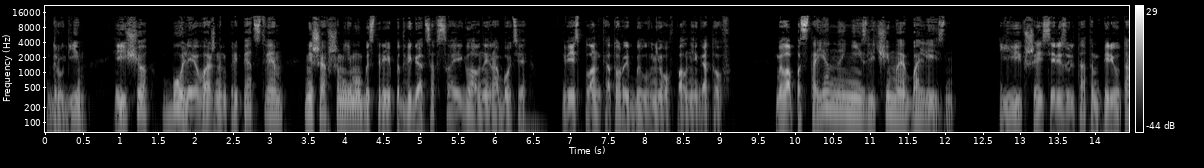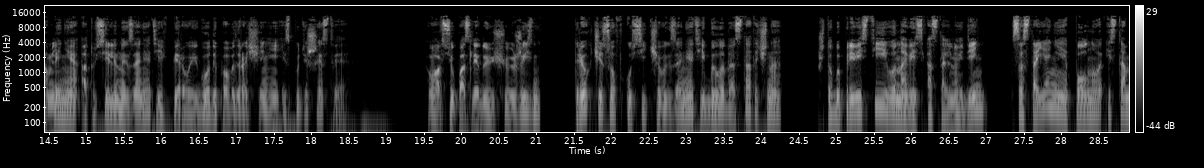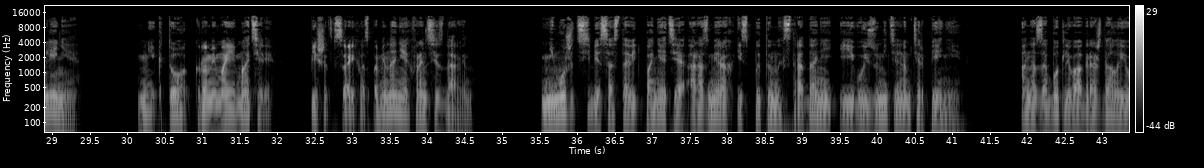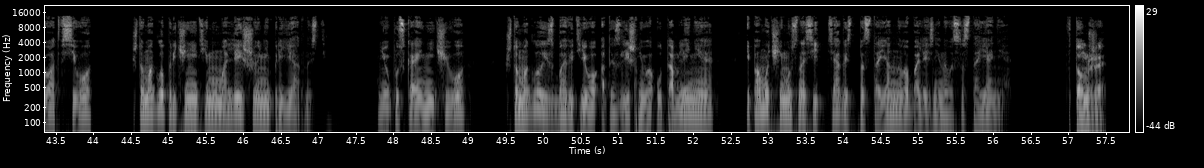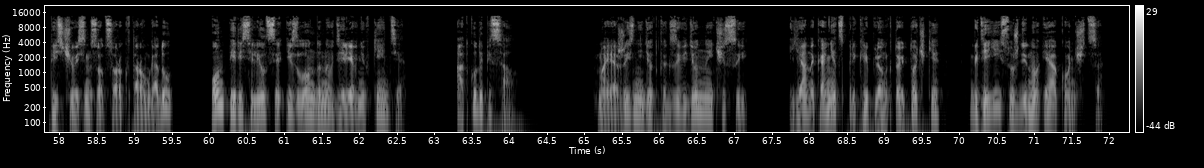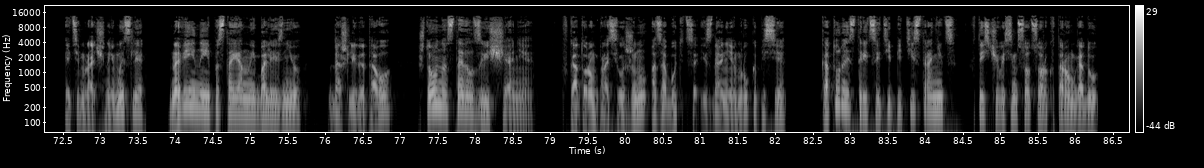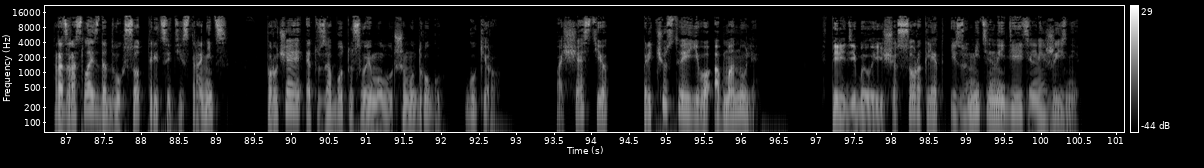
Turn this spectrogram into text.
Другим и еще более важным препятствием, мешавшим ему быстрее подвигаться в своей главной работе, весь план которой был у него вполне готов, была постоянная неизлечимая болезнь, явившаяся результатом переутомления от усиленных занятий в первые годы по возвращении из путешествия. Во всю последующую жизнь трех часов усидчивых занятий было достаточно, чтобы привести его на весь остальной день в состояние полного истомления. «Никто, кроме моей матери», пишет в своих воспоминаниях Фрэнсис Дарвин, не может себе составить понятие о размерах испытанных страданий и его изумительном терпении. Она заботливо ограждала его от всего, что могло причинить ему малейшую неприятность, не упуская ничего, что могло избавить его от излишнего утомления и помочь ему сносить тягость постоянного болезненного состояния. В том же 1842 году он переселился из Лондона в деревню в Кенте, откуда писал Моя жизнь идет как заведенные часы. Я, наконец, прикреплен к той точке, где ей суждено и окончиться. Эти мрачные мысли, навеянные постоянной болезнью, дошли до того, что он оставил завещание, в котором просил жену озаботиться изданием рукописи, которая с 35 страниц в 1842 году разрослась до 230 страниц, поручая эту заботу своему лучшему другу, Гукеру. По счастью, Предчувствия его обманули. Впереди было еще 40 лет изумительной деятельной жизни,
